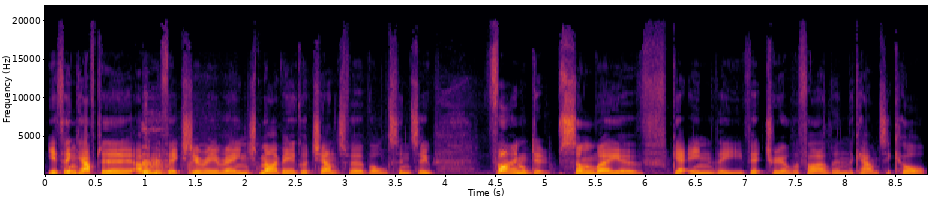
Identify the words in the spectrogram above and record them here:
You think after having the fixture rearranged, might be a good chance for Bolton to find some way of getting the victory over Fylde in the County Cup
